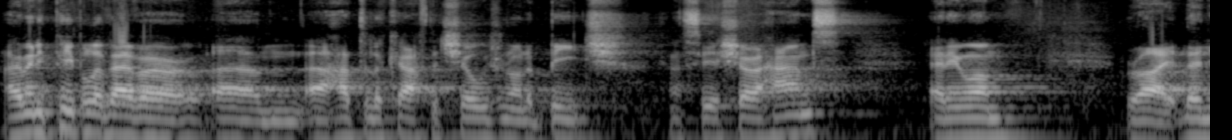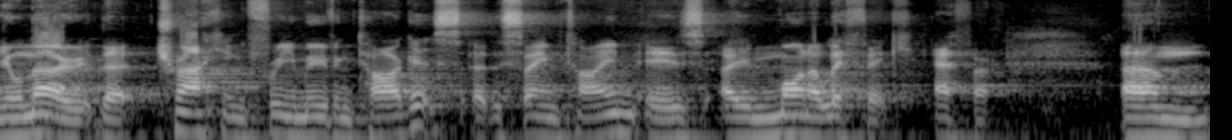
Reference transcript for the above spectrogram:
How many people have ever um, had to look after children on a beach? Can I see a show of hands? Anyone? Right, then you'll know that tracking free moving targets at the same time is a monolithic effort. Um,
